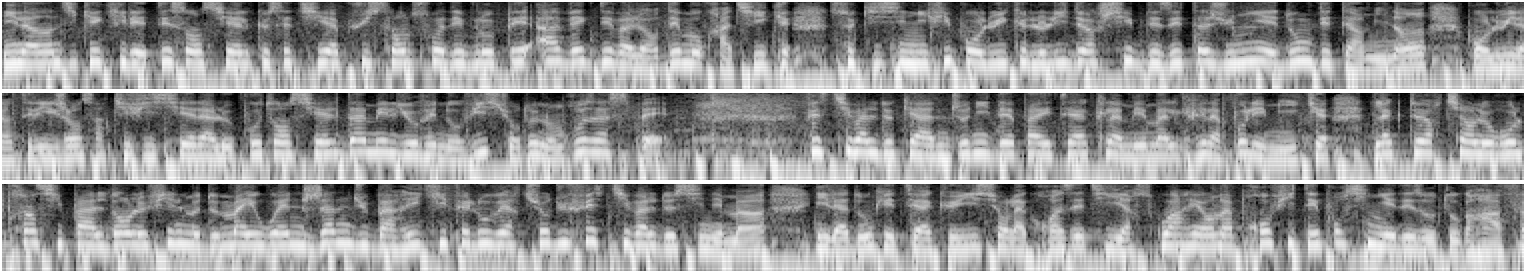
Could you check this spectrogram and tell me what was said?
Il a indiqué qu'il est essentiel que cette IA puissante soit développée avec des valeurs démocratiques, ce qui signifie pour lui que le leadership des États-Unis est donc déterminant. Pour lui, l'intelligence artificielle a le potentiel d'améliorer nos vies sur de nombreux aspects. Festival de Cannes, Johnny Depp a été acclamé malgré la polémique. L'acteur tient le rôle principal dans le film de Maïwen Jeanne Dubarry qui fait l'ouverture du festival de cinéma. Il a donc été accueilli sur la croisette hier soir et en a profité pour signer des autographes.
